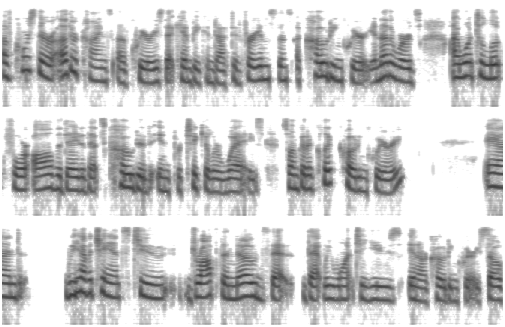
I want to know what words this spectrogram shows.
Of course, there are other kinds of queries that can be conducted. For instance, a coding query. In other words, I want to look for all the data that's coded in particular ways. So I'm going to click coding query and we have a chance to drop the nodes that, that we want to use in our coding query. So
